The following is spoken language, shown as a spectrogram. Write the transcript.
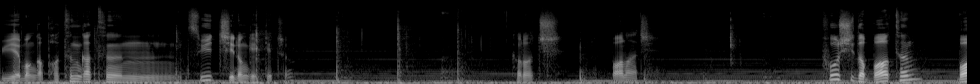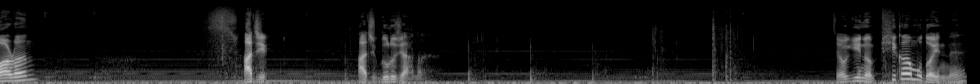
위에 뭔가 버튼 같은 스위치 이런 게 있겠죠? 그렇지. 뻔하지. Push the button, button. 아직 아직 누르지 않아. 여기는 피가 묻어 있네.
